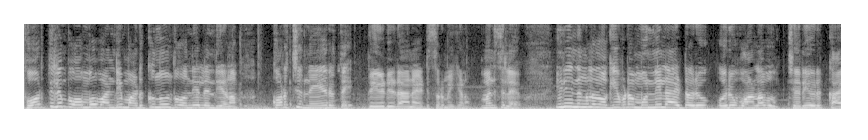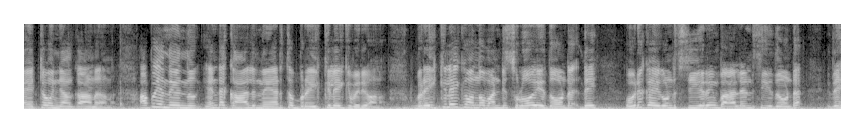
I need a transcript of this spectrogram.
ഫോർത്തിലും പോകുമ്പോൾ വണ്ടി മടുക്കുന്നു എന്ന് തോന്നിയാൽ എന്ത് ചെയ്യണം? കുറച്ച് നേരത്തെ തേടിയിടാനായിട്ട് ശ്രമിക്കണം. മനസ്സിലായോ? ഇനി നിങ്ങൾ നോക്കി ഇവിടെ മുന്നിലായിട്ടൊരു ഒരു വളവും ചെറിയൊരു കയറ്റവും ഞാൻ കാണുകയാണ്. അപ്പോൾ എന്ത് ചെയ്യുന്നു? എന്റെ കാൽ നേരത്തെ ബ്രേക്കിലേക്ക് വരികയാണ് ബ്രേക്കിലേക്ക് വന്ന് വണ്ടി സ്ലോ ചെയ്തുകൊണ്ട് ഇതേ ഒരു കൈ കൊണ്ട് സ്റ്റിയറിംഗ് ബാലൻസ് ചെയ്തുകൊണ്ട് ഇതേ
